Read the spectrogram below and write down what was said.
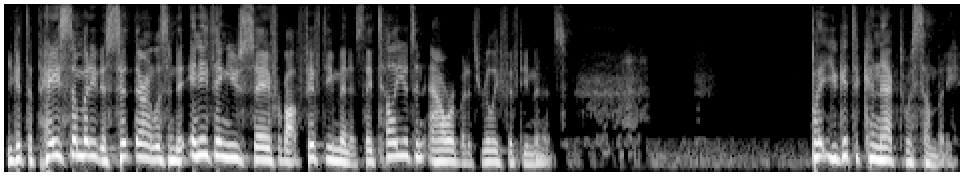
You get to pay somebody to sit there and listen to anything you say for about 50 minutes. They tell you it's an hour, but it's really 50 minutes. But you get to connect with somebody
